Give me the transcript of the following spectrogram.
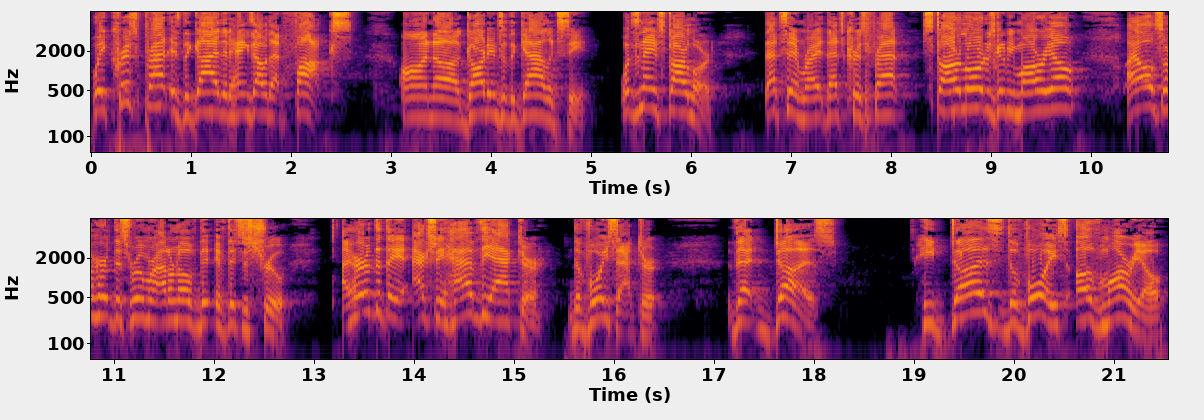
wait, Chris Pratt is the guy that hangs out with that fox on uh, Guardians of the Galaxy. What's his name? Star Lord. That's him, right? That's Chris Pratt. Star Lord is going to be Mario. I also heard this rumor. I don't know if, th- if this is true. I heard that they actually have the actor, the voice actor, that does. He does the voice of Mario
